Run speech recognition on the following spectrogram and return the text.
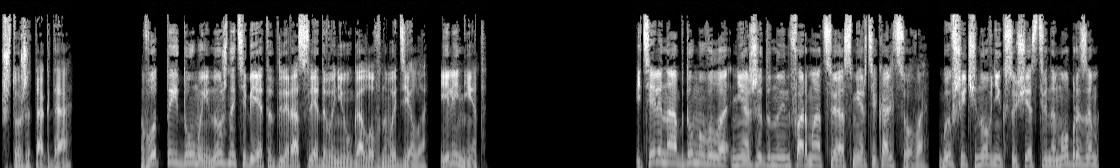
Что же тогда? Вот ты и думай, нужно тебе это для расследования уголовного дела или нет. Петелина обдумывала неожиданную информацию о смерти Кольцова. Бывший чиновник существенным образом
